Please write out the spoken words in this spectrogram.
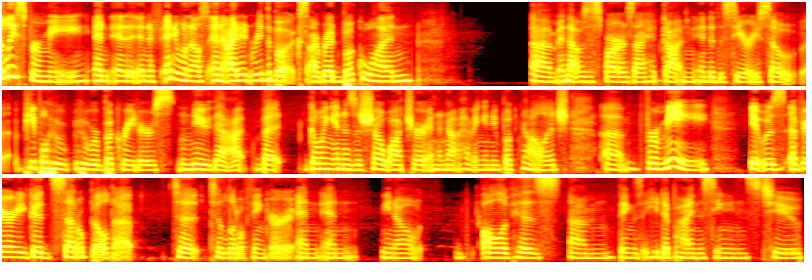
at least for me, and and, and if anyone else, and I didn't read the books, I read book one. Um, and that was as far as I had gotten into the series. So uh, people who who were book readers knew that, but going in as a show watcher and not having any book knowledge, um, for me, it was a very good subtle build up to to Littlefinger and and you know all of his um, things that he did behind the scenes to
